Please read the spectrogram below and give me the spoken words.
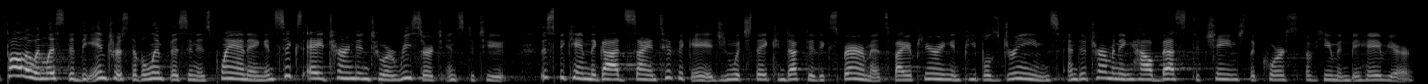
Apollo enlisted the interest of Olympus in his planning, and 6A turned into a research institute. This became the gods' scientific age in which they conducted experiments by appearing in people's dreams and determining how best to change the course of human behavior.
